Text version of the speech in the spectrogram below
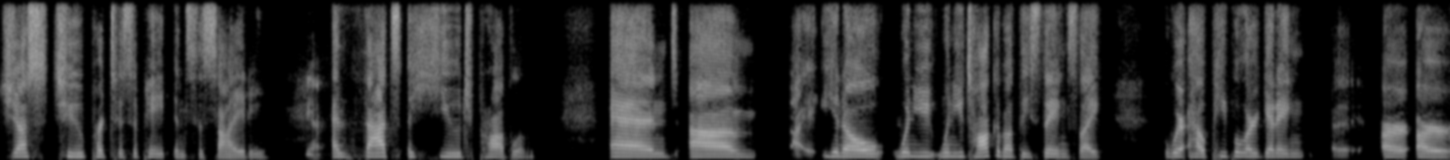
just to participate in society. Yeah. And that's a huge problem. And um I, you know when you when you talk about these things like where how people are getting uh, are are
